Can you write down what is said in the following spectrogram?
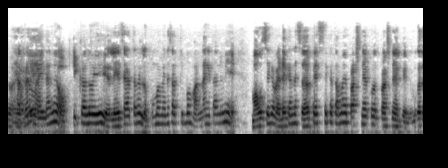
හැබැයි මම හිතන්නේ ඔප්ටිකලුයි ලේසර් අතර ලොකුම වෙනසක් තිබ්බ මම නම් හිතන්නේ මේ මවුස් එක වැඩ කරන සර්ෆේස් එක තමයි ප්‍රශ්නයක් වුණත් ප්‍රශ්නයක් වෙන්නේ. මොකද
